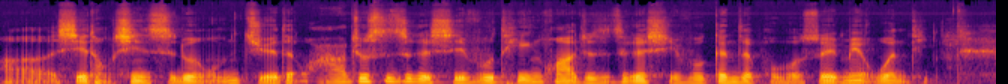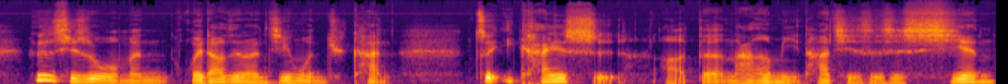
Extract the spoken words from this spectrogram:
呃，协同性思论，我们觉得哇，就是这个媳妇听话，就是这个媳妇跟着婆婆，所以没有问题。可是其实我们回到这段经文去看，最一开始啊的拿俄米，他其实是先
